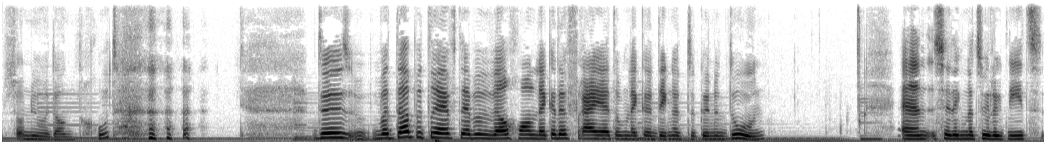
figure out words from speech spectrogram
Zo nu en dan goed. dus wat dat betreft hebben we wel gewoon lekker de vrijheid om lekker dingen te kunnen doen. En zit ik natuurlijk niet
